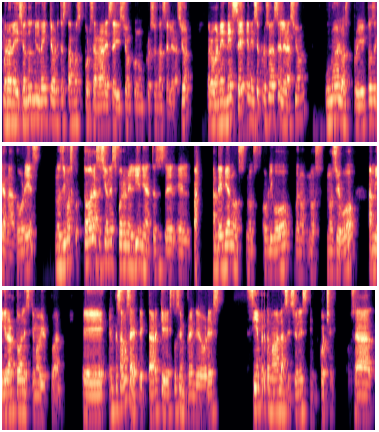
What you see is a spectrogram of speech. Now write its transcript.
Bueno, la edición 2020, ahorita estamos por cerrar esa edición con un proceso de aceleración, pero bueno, en ese, en ese proceso de aceleración, uno de los proyectos ganadores, nos dimos, todas las sesiones fueron en línea, entonces el, el pandemia nos, nos obligó, bueno, nos, nos llevó a migrar todo al esquema virtual. Eh, empezamos a detectar que estos emprendedores siempre tomaban las sesiones en coche, o sea,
